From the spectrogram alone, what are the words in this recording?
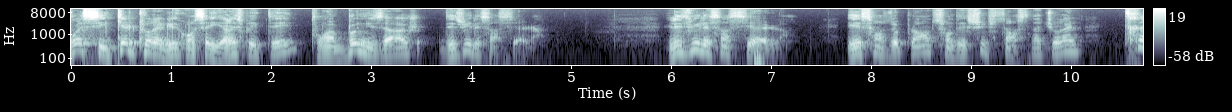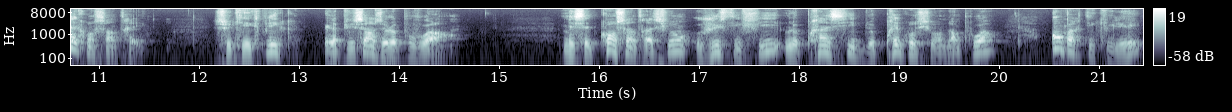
Voici quelques règles et conseils à respecter pour un bon usage des huiles essentielles. Les huiles essentielles et essences de plantes sont des substances naturelles très concentrées, ce qui explique la puissance de leur pouvoir. Mais cette concentration justifie le principe de précaution d'emploi, en particulier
